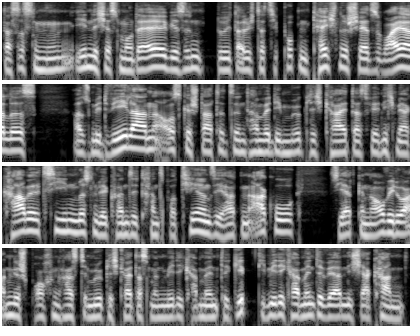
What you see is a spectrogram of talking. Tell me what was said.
Das ist ein ähnliches Modell. Wir sind durch, dadurch, dass die Puppen technisch jetzt wireless, also mit WLAN ausgestattet sind, haben wir die Möglichkeit, dass wir nicht mehr Kabel ziehen müssen. Wir können sie transportieren. Sie hat einen Akku. Sie hat genau wie du angesprochen hast, die Möglichkeit, dass man Medikamente gibt. Die Medikamente werden nicht erkannt.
